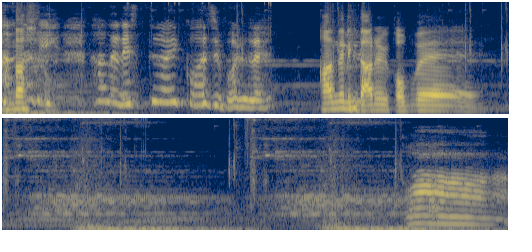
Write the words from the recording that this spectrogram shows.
존나 싫어. 하늘이 하늘이 스트라이크 하지 말래. 하늘이 나를 거부해. 와.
